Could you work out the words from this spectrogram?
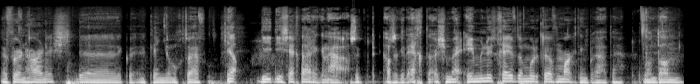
Uh, Vern Harnish, de, ken je ongetwijfeld. Ja. Die, die zegt eigenlijk, nou, als ik, als ik het echt, als je mij één minuut geeft, dan moet ik over marketing praten. Want dan.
